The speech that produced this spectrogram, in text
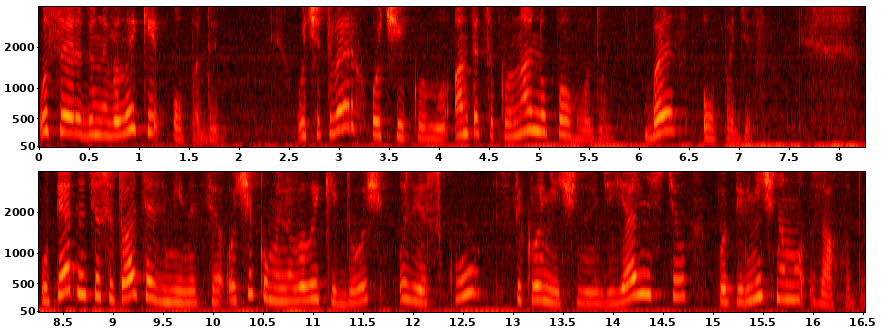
У середу невеликі опади. У четвер очікуємо антициклональну погоду без опадів. У п'ятницю ситуація зміниться. Очікуємо невеликий дощ у зв'язку з циклонічною діяльністю по північному заходу.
